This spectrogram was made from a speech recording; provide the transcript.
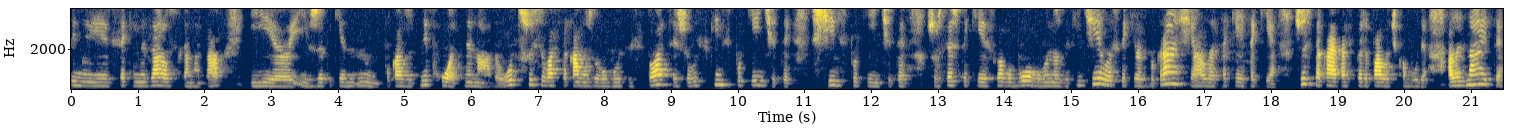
тими всякими зарослями, так? І, е, і вже таке ну, показують, не входь, не надо. От щось у вас така можливо буде ситуація, що ви з кимсь покінчите, з чимсь покінчите, що все ж таки, слава Богу, воно закінчилось, хотілося б краще, але таке і таке. Щось така якась перепалочка буде. Але знаєте,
